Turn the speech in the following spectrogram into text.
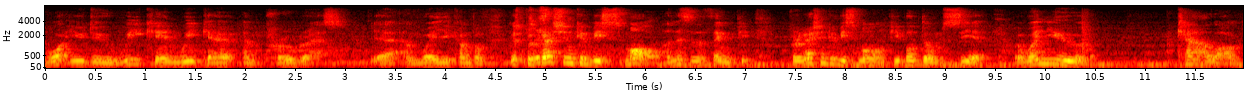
what you do week in, week out, and progress. Yeah, and where you come from. Because progression can be small, and this is the thing. Pe- progression can be small, and people don't see it. But when you cataloged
